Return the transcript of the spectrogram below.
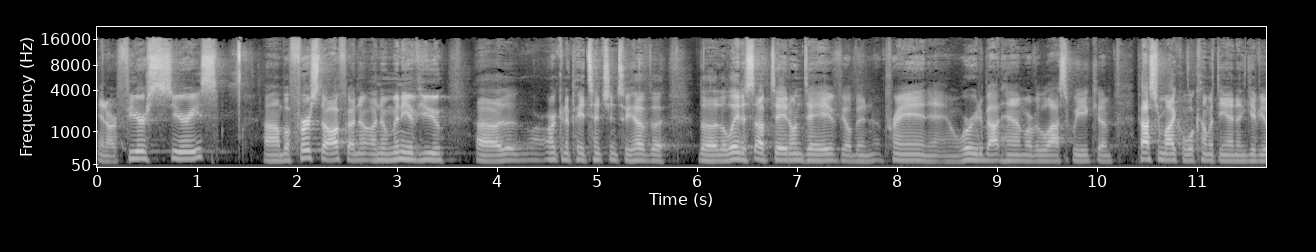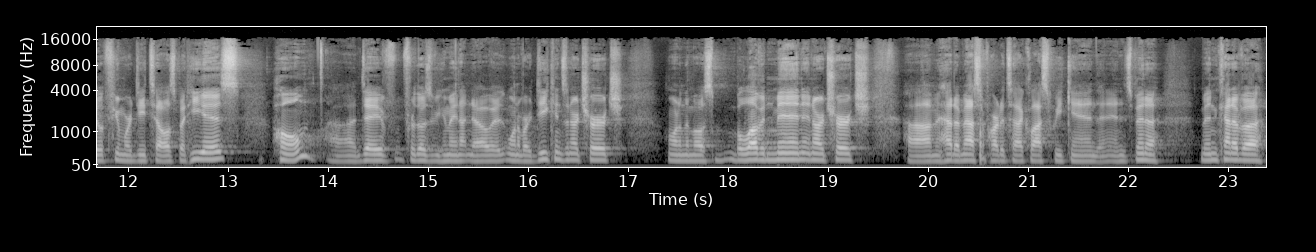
in our Fear series. Um, but first off, I know, I know many of you uh, aren't going to pay attention to you have the, the, the, latest update on Dave. You've been praying and worried about him over the last week. Um, Pastor Michael will come at the end and give you a few more details, but he is home. Uh, Dave, for those of you who may not know, is one of our deacons in our church one of the most beloved men in our church, um, had a massive heart attack last weekend, and, and it's been a been kind of a,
